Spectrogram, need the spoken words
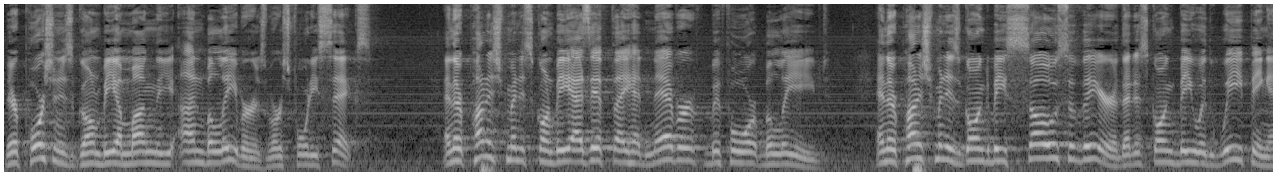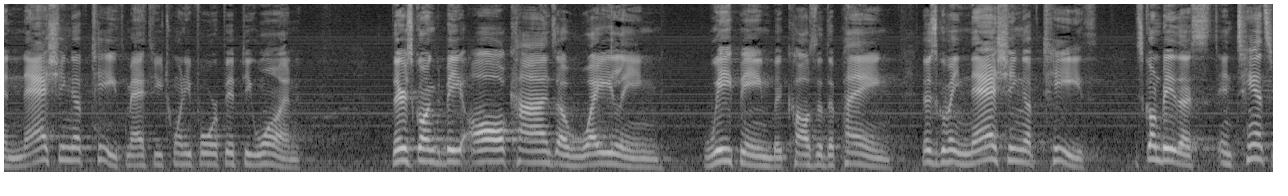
Their portion is going to be among the unbelievers, verse 46. And their punishment is going to be as if they had never before believed. And their punishment is going to be so severe that it's going to be with weeping and gnashing of teeth, Matthew 24 51. There's going to be all kinds of wailing, weeping because of the pain. There's going to be gnashing of teeth. It's going to be this intense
